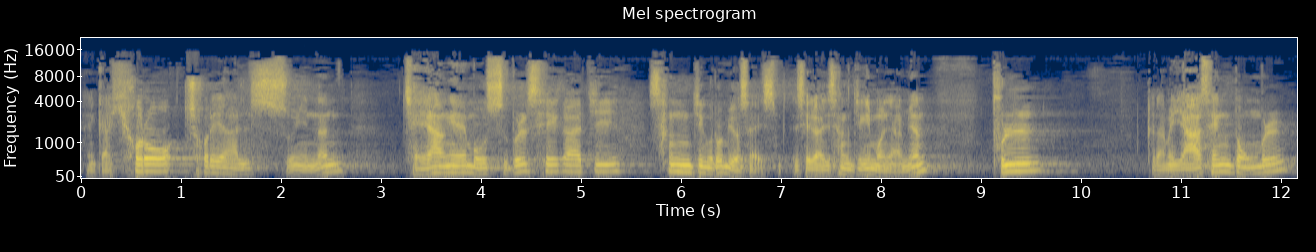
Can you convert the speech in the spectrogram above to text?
그러니까 혀로 초래할 수 있는 재앙의 모습을 세 가지 상징으로 묘사했습니다. 세 가지 상징이 뭐냐면 불, 그 다음에 야생동물,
